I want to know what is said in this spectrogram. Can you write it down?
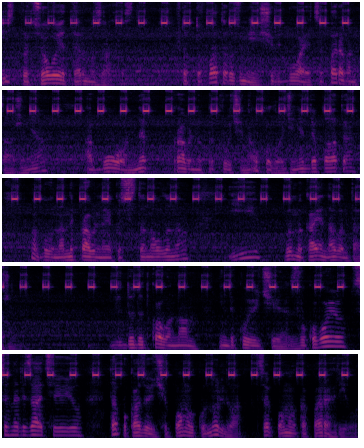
і спрацьовує термозахист. Тобто плата розуміє, що відбувається перевантаження або неправильно прикручене охолодження для плати, або вона неправильно якось встановлена, і вимикає навантаження. Додатково нам індикуючи звуковою сигналізацією та показуючи помилку 0,2. Це помилка перегріву.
